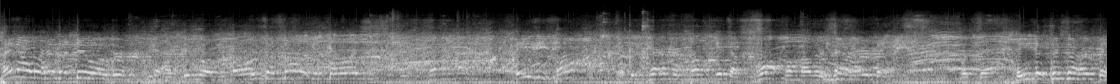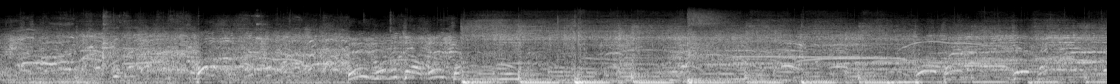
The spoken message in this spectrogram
Hang on, we're having a do-over. A do-over. It's a mulligan, boys. Be careful, Punk gets a swamp on the other He's gonna hurt me. What's that? He's just gonna hurt me. Whoa. Dude, what did y'all do? Bull Primer, his hand,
